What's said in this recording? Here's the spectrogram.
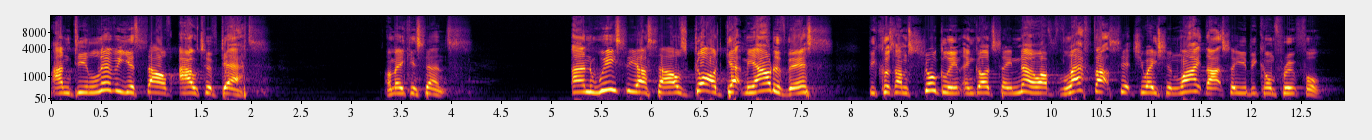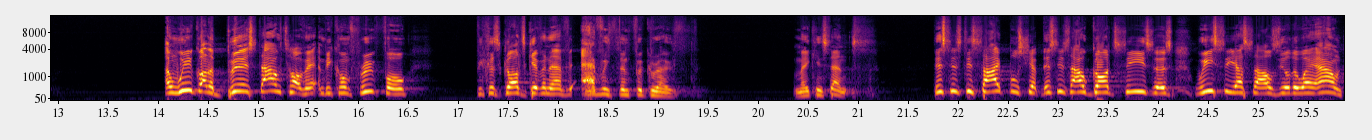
and deliver yourself out of debt. I'm making sense. And we see ourselves, God, get me out of this because I'm struggling. And God saying, No, I've left that situation like that so you become fruitful. And we've got to burst out of it and become fruitful because God's given everything for growth. Making sense? This is discipleship. This is how God sees us. We see ourselves the other way around.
